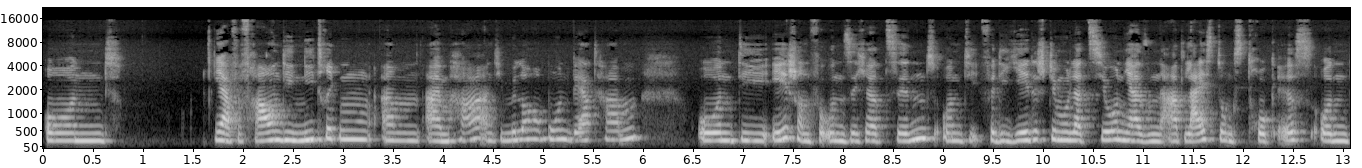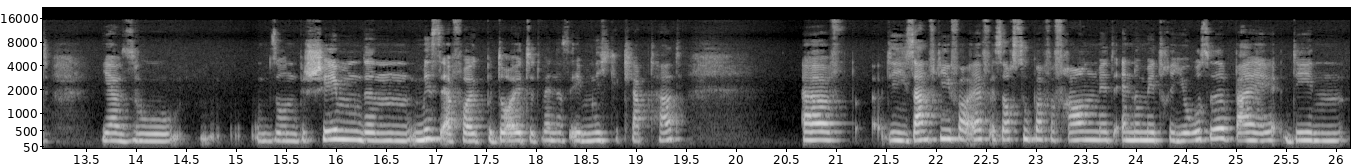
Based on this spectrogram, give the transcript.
Und ja, für Frauen, die niedrigen ähm, AMH, Anti-Müller-Hormonwert haben und die eh schon verunsichert sind und die, für die jede Stimulation ja so eine Art Leistungsdruck ist und ja so, so einen beschämenden Misserfolg bedeutet, wenn es eben nicht geklappt hat. Äh, die sanfte IVF ist auch super für Frauen mit Endometriose, bei denen,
